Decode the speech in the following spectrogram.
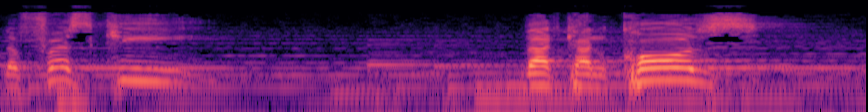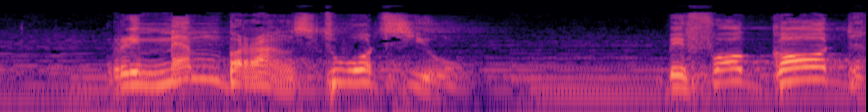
The first key that can cause remembrance towards you before God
